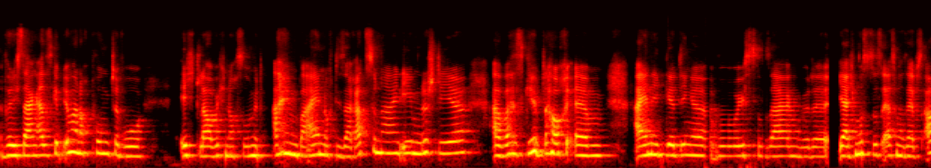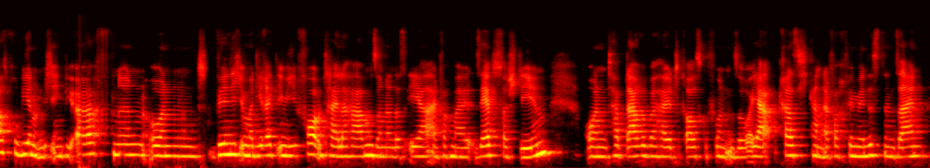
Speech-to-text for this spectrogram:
würde ich sagen, also es gibt immer noch Punkte, wo ich glaube ich noch so mit einem Bein auf dieser rationalen Ebene stehe. Aber es gibt auch ähm, einige Dinge, wo ich so sagen würde, ja, ich muss das erstmal selbst ausprobieren und mich irgendwie öffnen und will nicht immer direkt irgendwie Vorurteile haben, sondern das eher einfach mal selbst verstehen. Und habe darüber halt rausgefunden, so, ja, krass, ich kann einfach Feministin sein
